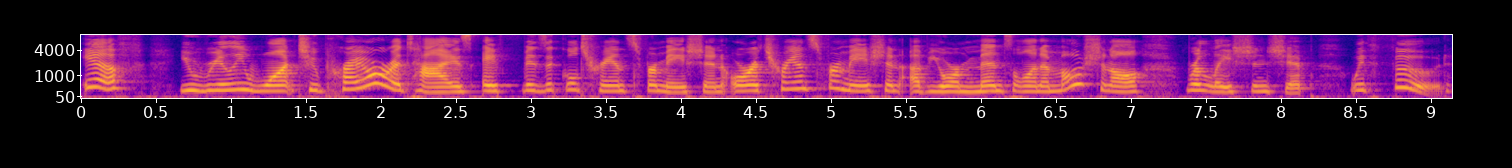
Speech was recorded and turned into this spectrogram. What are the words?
If you really want to prioritize a physical transformation or a transformation of your mental and emotional relationship with food.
